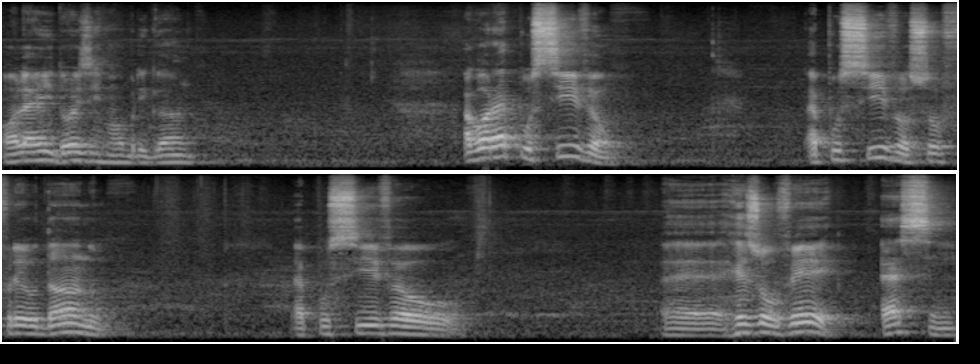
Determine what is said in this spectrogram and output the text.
Olha aí, dois irmãos brigando. Agora é possível, é possível sofrer o dano, é possível é, resolver? É sim.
